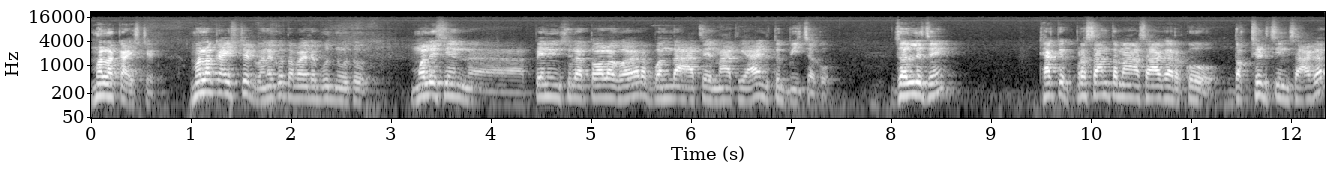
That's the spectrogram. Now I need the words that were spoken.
मलक्का स्टेट। मलक्का स्टेट भनेको तपाईँले बुझ्नु त्यो मलेसियन पेनिन्सुला तल गएर बन्दा आचे माथि आयो नि त्यो बिचको। जसले चाहिँ ठ्याक्कै प्रशान्त महासागरको दक्षिण चिन सागर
